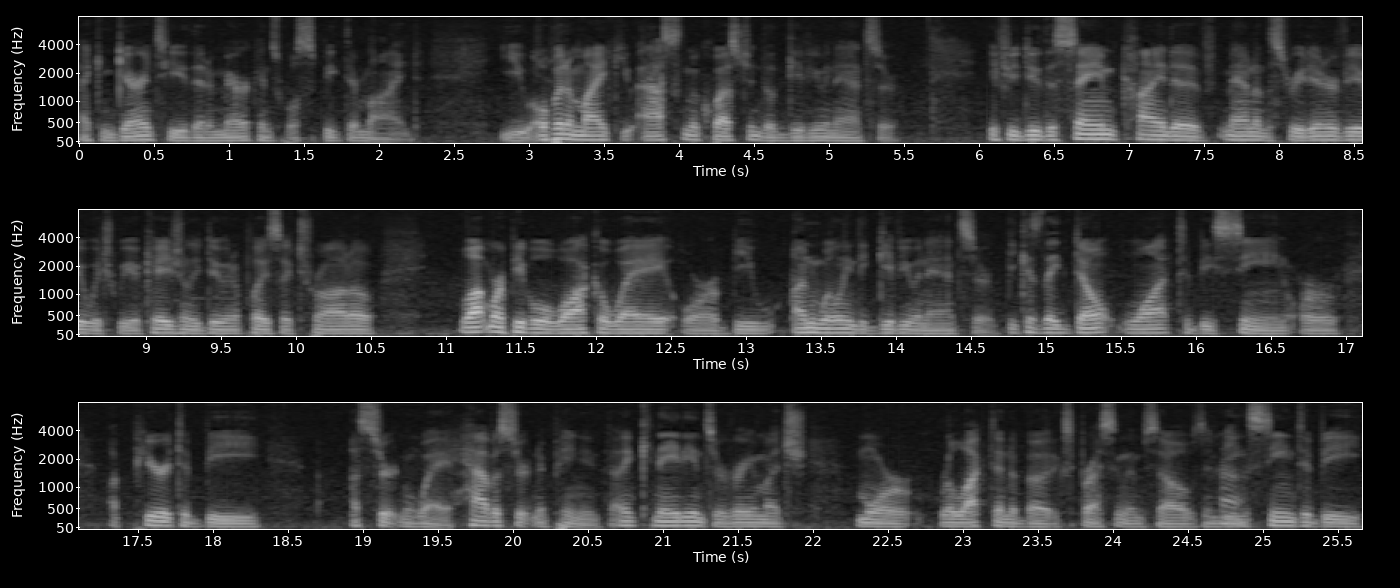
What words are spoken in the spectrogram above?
I can guarantee you that Americans will speak their mind. You open a mic, you ask them a question, they'll give you an answer. If you do the same kind of man on the street interview, which we occasionally do in a place like Toronto, a lot more people will walk away or be unwilling to give you an answer because they don't want to be seen or appear to be a certain way, have a certain opinion. I think Canadians are very much more reluctant about expressing themselves and Huh. being seen to be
